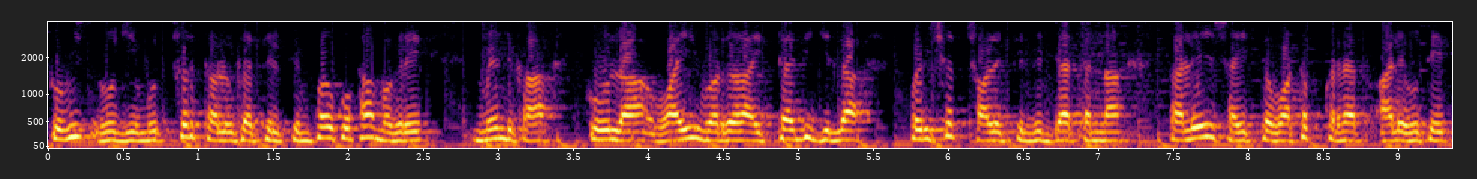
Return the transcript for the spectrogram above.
चोवीस रोजी मुदखेड तालुक्यातील पिंपळकोठा मगरे मेंढका कोला वाई वर्दळा इत्यादी जिल्हा परिषद शाळेतील विद्यार्थ्यांना शालेय साहित्य वाटप करण्यात आले होते.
